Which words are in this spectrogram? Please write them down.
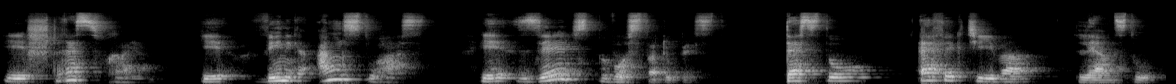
je stressfreier, je weniger Angst du hast, je selbstbewusster du bist, desto effektiver lernst du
